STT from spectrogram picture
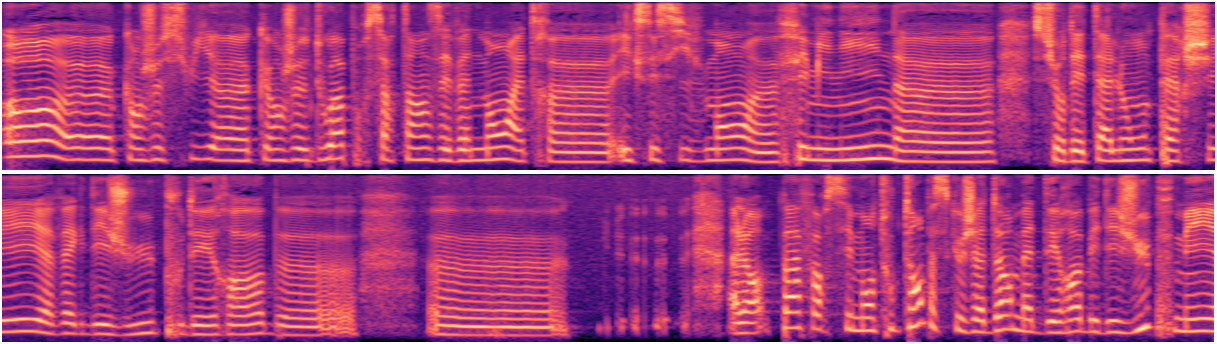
Oh, euh, quand je suis, euh, quand je dois pour certains événements être euh, excessivement féminine, sur des talons perchés avec des jupes ou des robes. alors pas forcément tout le temps parce que j'adore mettre des robes et des jupes, mais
